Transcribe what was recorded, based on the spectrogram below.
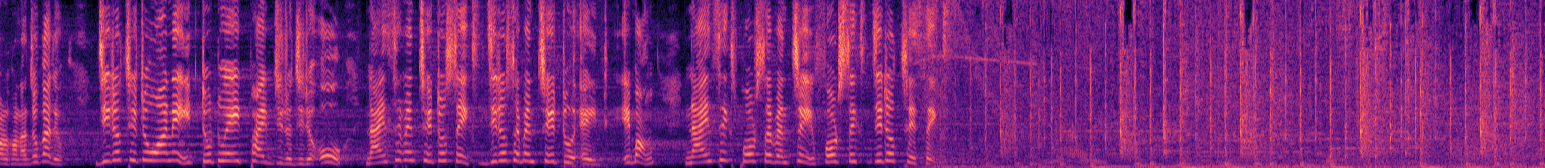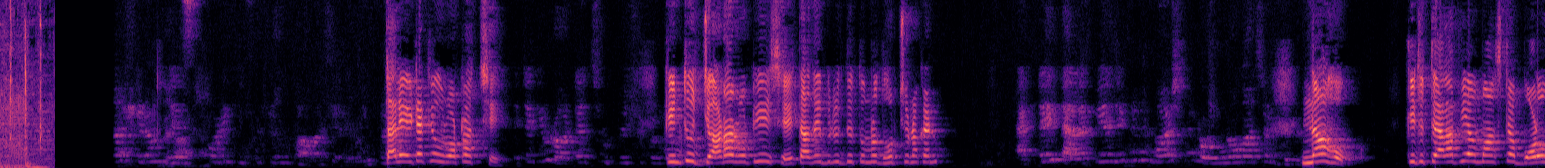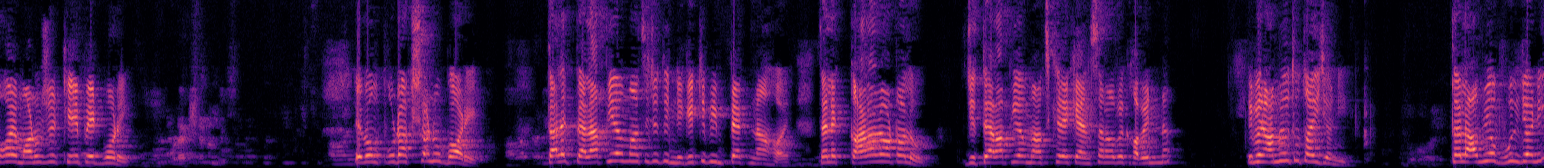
পরগনা। যোগাযোগ zero three two one eight two two eight five zero zero ও nine seven three two six zero seven three two eight এবং nine six four seven three four six zero three six. তাহলে এটা কেউ রটাচ্ছে। কিন্তু যারা রটিয়েছে তাদের বিরুদ্ধে তোমরা ধরছো না কেন? হয় না হোক কিন্তু তেলাপিয়া মাছটা বড় হয় মানুষের খেয়ে পেট ভরে। এবং প্রোডাকশনও গড়ে। তাহলে তেলাপিয়া মাছে যদি নেগেটিভ ইম্প্যাক্ট না হয়, তাহলে কারা রটালো যে তেলাপিয়া মাছ খেলে ক্যান্সার হবে, খাবেন না? এবার আমিও তো তাই জানি। তাহলে আমিও ভুল জানি।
